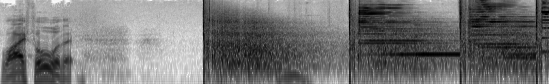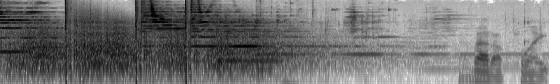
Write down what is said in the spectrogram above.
why fool with it? How about a plate?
